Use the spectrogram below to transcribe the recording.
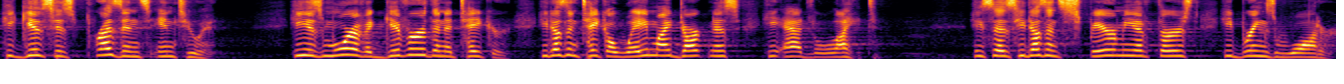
He gives His presence into it. He is more of a giver than a taker. He doesn't take away my darkness, He adds light. He says, He doesn't spare me of thirst, He brings water.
